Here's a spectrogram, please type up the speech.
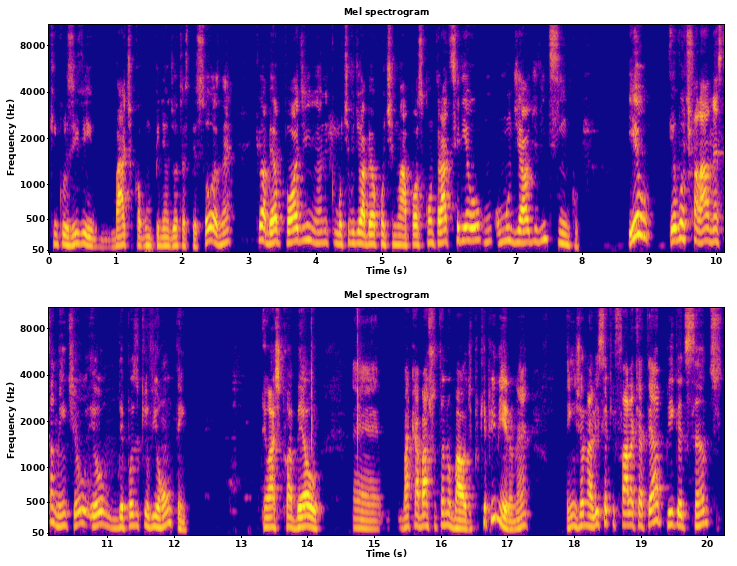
que inclusive bate com alguma opinião de outras pessoas, né? Que o Abel pode, o único motivo de o Abel continuar após o contrato seria o, o Mundial de 25. E eu, eu vou te falar honestamente, eu, eu depois do que eu vi ontem, eu acho que o Abel é, vai acabar chutando balde. Porque, primeiro, né? Tem jornalista que fala que até a briga de Santos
